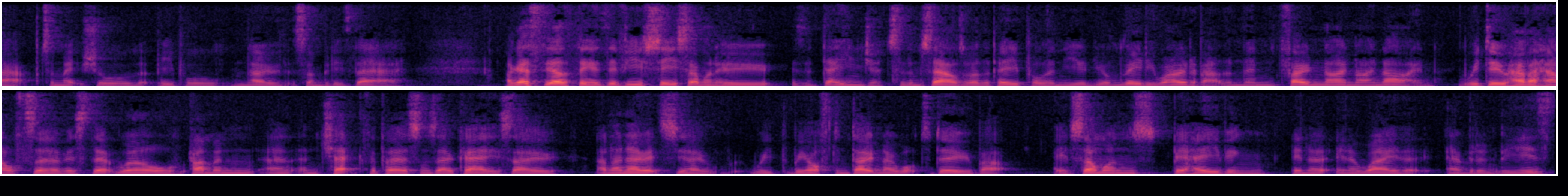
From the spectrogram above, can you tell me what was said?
app to make sure that people know that somebody's there. I guess the other thing is if you see someone who is a danger to themselves or other people and you, are really worried about them, then phone 999. We do have a health service that will come and, and, and check the person's okay. So, and I know it's, you know, we, we often don't know what to do, but if someone's behaving in a in a way that evidently is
